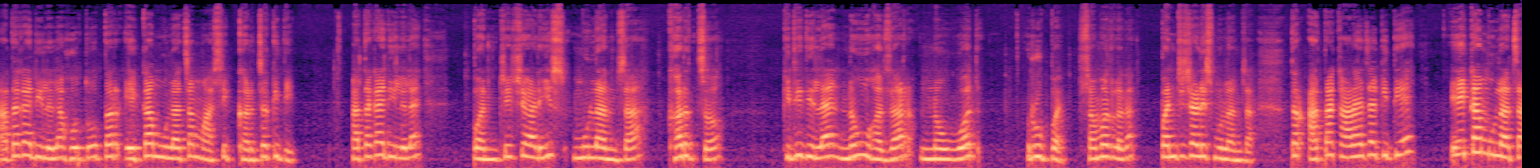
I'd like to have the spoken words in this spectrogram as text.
आता काय दिलेला होतो तर एका मुलाचा मासिक खर्च किती? आता काय दिलेला आहे पंचेचाळीस मुलांचा खर्च किती दिलाय? नऊ हजार नव्वद रुपये. समजलं का? पंचेचाळीस मुलांचा. तर आता काढायचा किती आहे? एका मुलाचा.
